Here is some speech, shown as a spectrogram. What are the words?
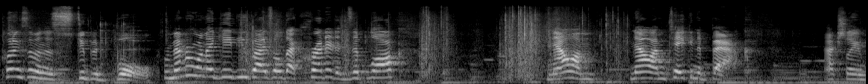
Putting some in this stupid bowl. Remember when I gave you guys all that credit at Ziploc? Now I'm, now I'm taking it back. Actually,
